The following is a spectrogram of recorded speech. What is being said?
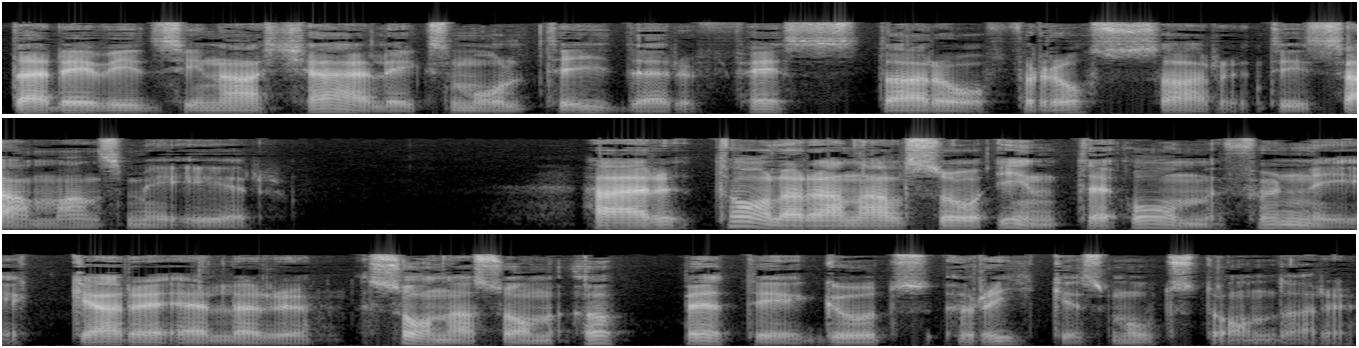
där de vid sina kärleksmåltider festar och frossar tillsammans med er. Här talar han alltså inte om förnekare eller sådana som öppet är Guds rikes motståndare,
